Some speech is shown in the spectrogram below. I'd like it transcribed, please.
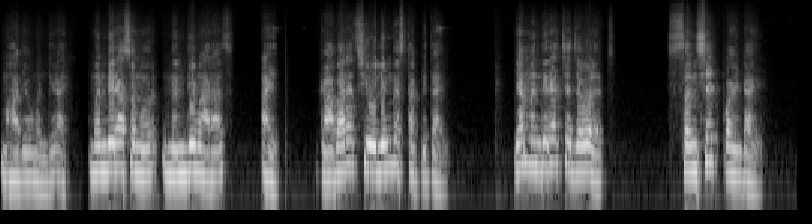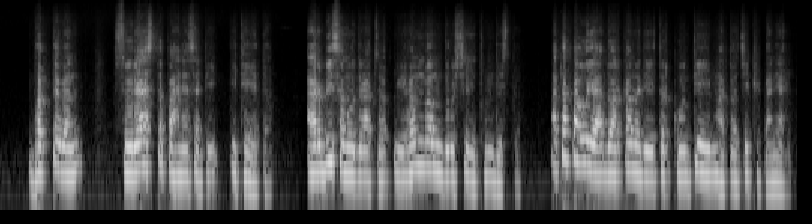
महादेव मंदिर आहे. मंदिरासमोर नंदी महाराज आहेत. गाभाऱ्यात शिवलिंग स्थापित आहे. या मंदिराच्या जवळच सनसेट पॉइंट आहे. भक्तगण सूर्यास्त पाहण्यासाठी इथे येतात. अरबी समुद्राचं विहंगम दृश्य इथून दिसतं. आता पाहूया द्वारकामध्ये इतर कोणतीही महत्वाची ठिकाणे आहेत.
